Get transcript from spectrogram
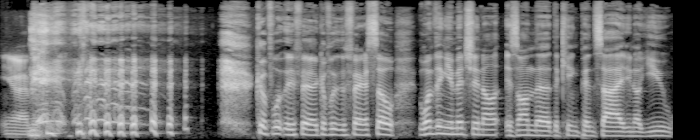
You know what I mean? completely fair completely fair so one thing you mentioned is on the the kingpin side you know you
